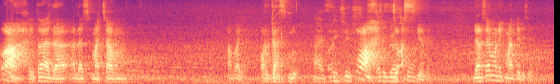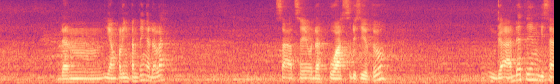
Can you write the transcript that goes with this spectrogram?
wah itu ada ada semacam apa ya orgasme. Asik. Wah orgasme. jos gitu. Dan saya menikmati di situ. Dan yang paling penting adalah saat saya udah puas di situ nggak ada tuh yang bisa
